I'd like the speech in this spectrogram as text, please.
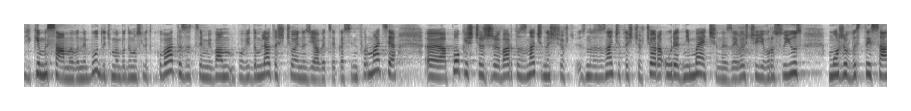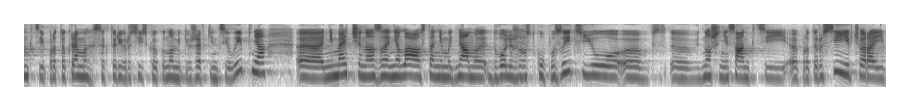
якими саме вони будуть. Ми будемо слідкувати за цим і вам повідомляти, щойно з'явиться якась інформація. Е, А поки що ж варто зазначити, що зазначити, що вчора уряд Німеччини заявив, що Євросоюз може ввести санкції проти окремих секторів російської економіки вже в кінці липня. Німеччина зайняла останніми днями доволі жорстку позицію в відношенні санкцій е, проти Росії. Вчора і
